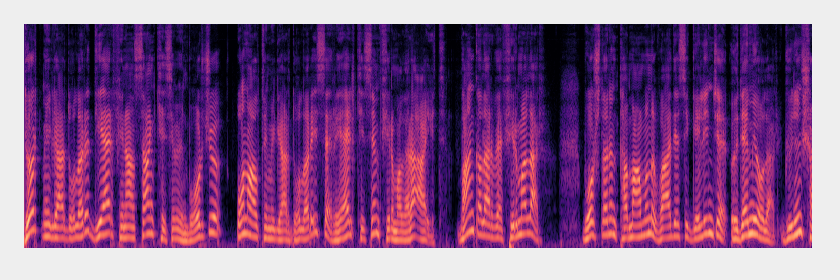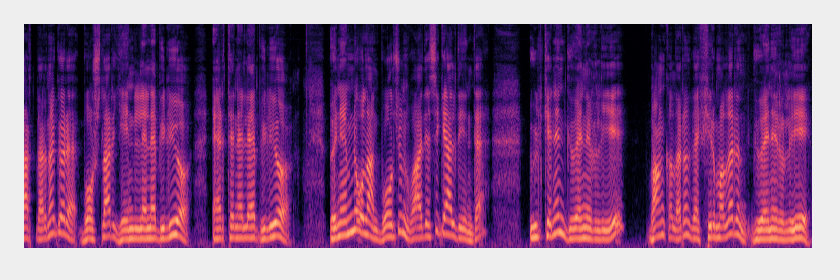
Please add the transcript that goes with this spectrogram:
4 milyar doları diğer finansan kesimin borcu, 16 milyar doları ise reel kesim firmalara ait. Bankalar ve firmalar borçların tamamını vadesi gelince ödemiyorlar. Günün şartlarına göre borçlar yenilenebiliyor, ertelenebiliyor. Önemli olan borcun vadesi geldiğinde ülkenin güvenirliği, bankaların ve firmaların güvenirliği.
